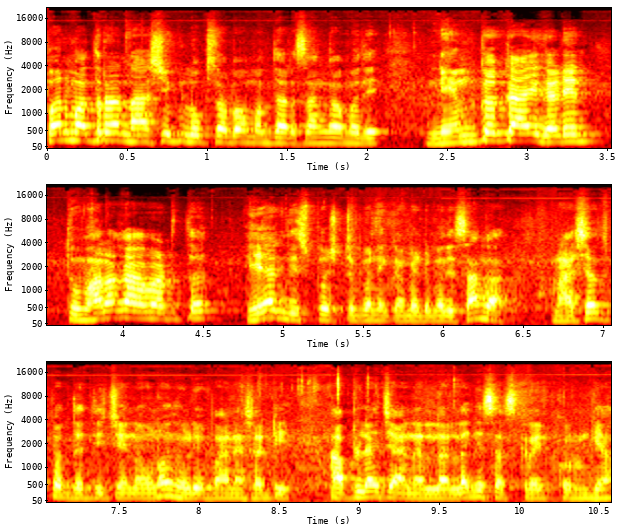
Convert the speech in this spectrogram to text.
पण मात्र नाशिक लोकसभा मतदारसंघामध्ये नेमकं काय घडेल तुम्हाला काय वाटतं हे अगदी स्पष्टपणे कमेंटमध्ये सांगा. आणि अशाच पद्धतीचे नवनवीन व्हिडिओ पाहण्यासाठी आपल्या चॅनलला लगेच सबस्क्राईब करून घ्या.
